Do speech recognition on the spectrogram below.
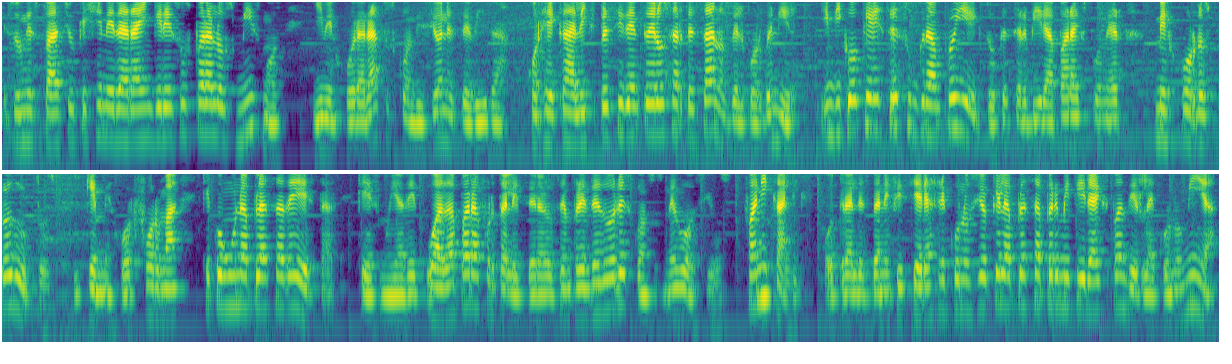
Es un espacio que generará ingresos para los mismos y mejorará sus condiciones de vida. Jorge Calix, presidente de los artesanos del porvenir, indicó que este es un gran proyecto que servirá para exponer mejor los productos y que mejor forma que con una plaza de estas que es muy adecuada para fortalecer a los emprendedores con sus negocios. Fanny Calix, otra de las beneficiarias, reconoció que la plaza permitirá expandir la economía.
